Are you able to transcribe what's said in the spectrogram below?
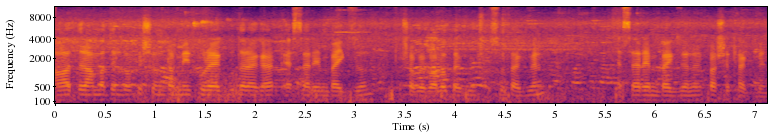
আমাদের আমাদের লোকেশনটা মিরপুর এক Budaraghat S R M bike zone সবাই ভালো থাকবেন, সুস্থ থাকবেন। এস আর এম বাইক জোনের পাশে থাকবেন।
